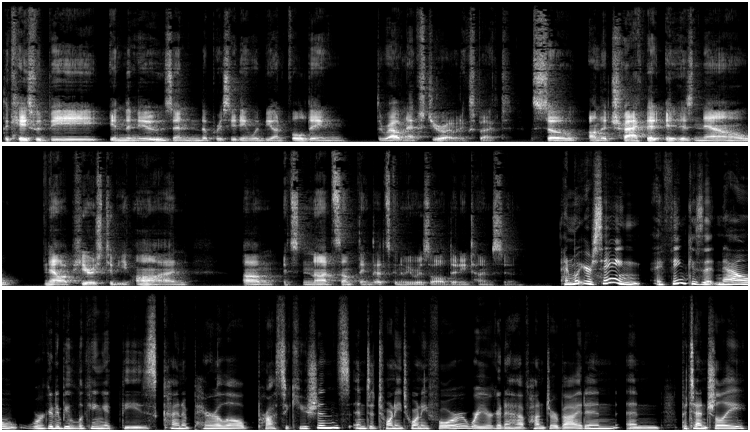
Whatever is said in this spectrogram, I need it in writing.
the case would be in the news and the proceeding would be unfolding throughout next year, I would expect. So on the track that it is now now appears to be on, um, it's not something that's going to be resolved anytime soon. And what you're saying, I think, is that now we're going to be looking at these kind of parallel prosecutions into 2024, where you're going to have Hunter Biden and potentially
